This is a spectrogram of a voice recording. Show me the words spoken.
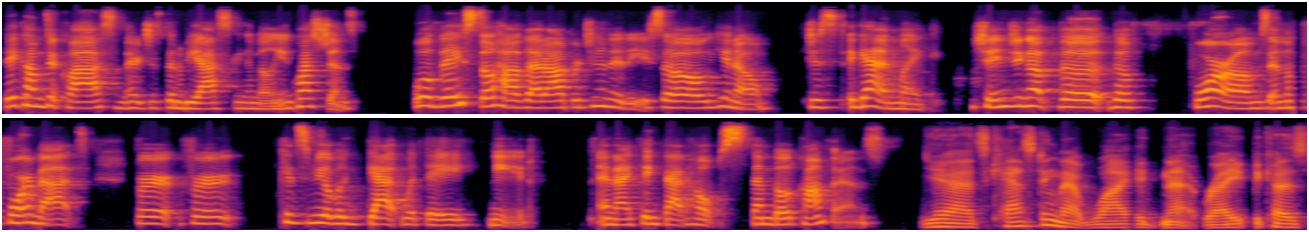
They come to class and they're just going to be asking a million questions. Well, they still have that opportunity. So, you know, just again, like changing up the the forums and the formats for for kids to be able to get what they need And I think that helps them build confidence. Yeah, it's casting that wide net, right? Because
